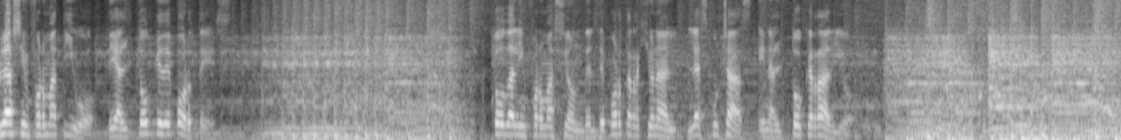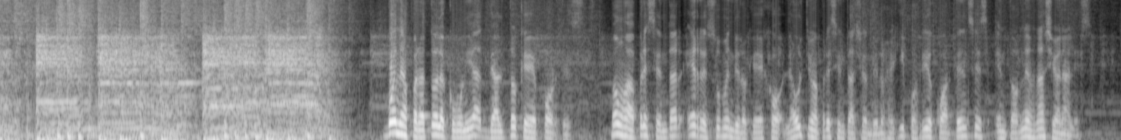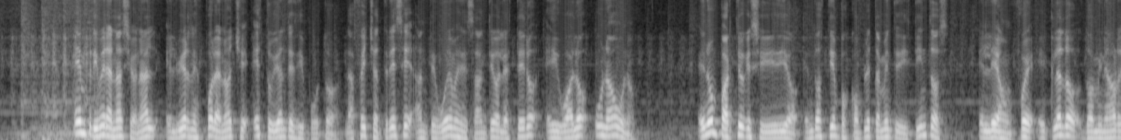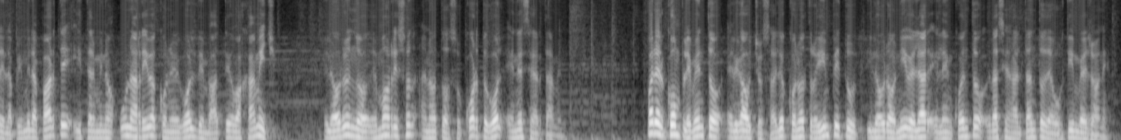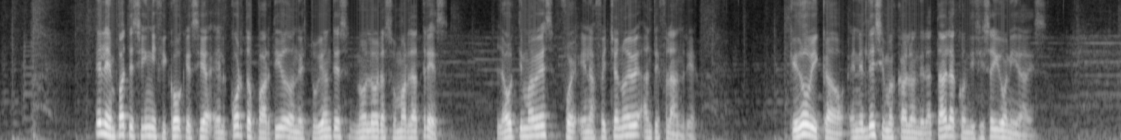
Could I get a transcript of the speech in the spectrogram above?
Flash informativo de Altoque Deportes. Toda la información del deporte regional la escuchás en Altoque Radio. Buenas para toda la comunidad de Altoque Deportes. Vamos a presentar el resumen de lo que dejó la última presentación de los equipos río cuartenses en torneos nacionales. En Primera Nacional, el viernes por la noche, Estudiantes disputó la fecha 13 ante Güemes de Santiago del Estero e igualó 1 a 1. En un partido que se dividió en dos tiempos completamente distintos, el León fue el claro dominador de la primera parte y terminó 1 arriba con el gol de Mateo Bajamich. El oriundo de Morrison anotó su cuarto gol en ese certamen. Para el complemento, el gaucho salió con otro ímpetu y logró nivelar el encuentro gracias al tanto de Agustín Bellone. El empate significó que sea el cuarto partido donde Estudiantes no logra sumar de a 3. La última vez fue en la fecha 9 ante Flandria. Quedó ubicado en el décimo escalón de la tabla con 16 unidades.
